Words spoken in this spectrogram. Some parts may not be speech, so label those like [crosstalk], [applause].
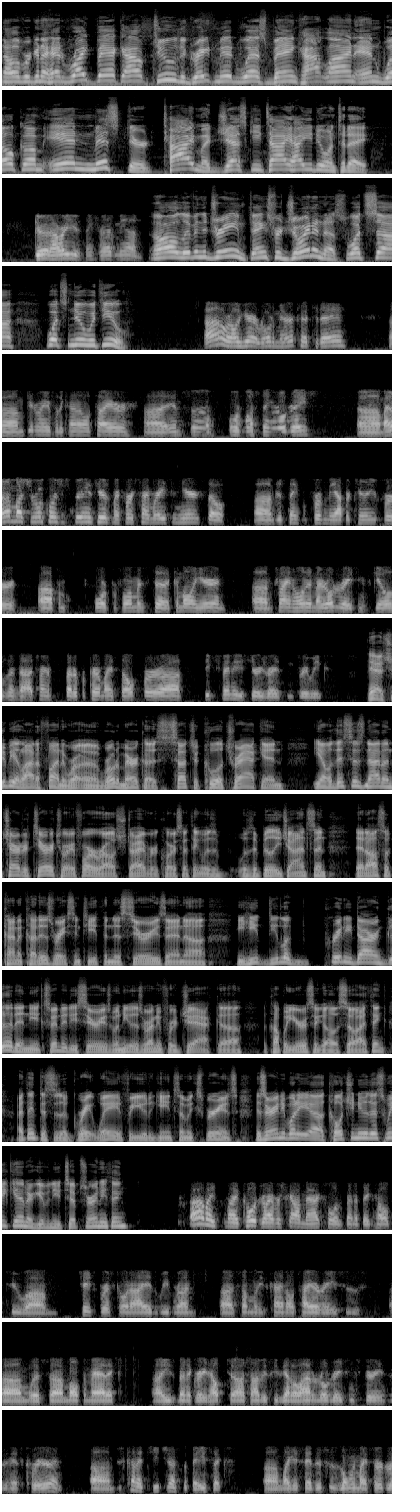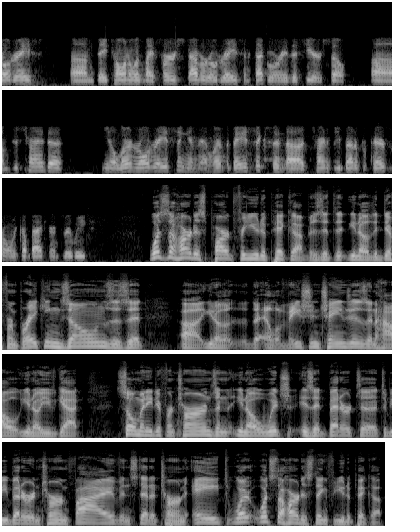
Now we're going to head right back out to the Great Midwest Bank Hotline and welcome in Mr. Ty Majeski. Ty, how you doing today? Good. How are you? Thanks for having me on. Oh, living the dream. Thanks for joining us. What's uh, what's new with you? Uh, we're all here at Road America today, um, getting ready for the Continental Tire uh, IMSA Ford Mustang Road Race. Um, I don't have much road course experience here. It's my first time racing here, so I'm um, just thankful for the opportunity for uh, from Ford Performance to come out here and um, try and hone in my road racing skills and uh, try and better prepare myself for uh, the Xfinity Series race in three weeks. Yeah, it should be a lot of fun. Uh, road America is such a cool track, and you know this is not uncharted territory for a Roush driver. Of course, I think it was was it Billy Johnson that also kind of cut his racing teeth in this series, and uh, he, he he looked pretty darn good in the Xfinity series when he was running for Jack uh, a couple years ago. So I think I think this is a great way for you to gain some experience. Is there anybody uh, coaching you this weekend or giving you tips or anything? Uh, my my co-driver Scott Maxwell has been a big help to um, Chase Briscoe and I as we've run uh, some of these kind of tire races um, with uh, Multimatic. Uh, he's been a great help to us. Obviously, he's got a lot of road racing experience in his career and um, just kind of teaching us the basics um, like I said, this is only my third road race. Um, Daytona was my first ever road race in February this year. So um, just trying to, you know, learn road racing and, and learn the basics and uh, trying to be better prepared for when we come back here in three weeks. What's the hardest part for you to pick up? Is it the, you know the different braking zones? Is it uh, you know the, the elevation changes and how you know you've got so many different turns and you know which is it better to to be better in turn five instead of turn eight what what's the hardest thing for you to pick up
